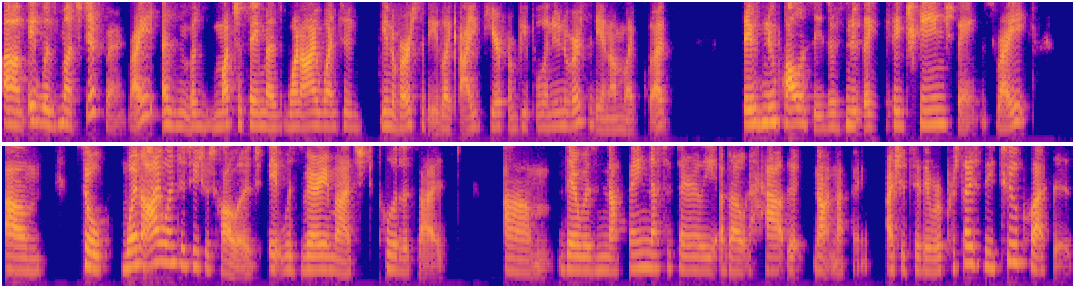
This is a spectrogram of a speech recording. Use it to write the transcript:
um, it was much different, right? As much the same as when I went to university. Like I hear from people in university and I'm like, what? There's new policies, there's new, like they change things, right? Um, so when I went to teachers college, it was very much politicized um, there was nothing necessarily about how not nothing i should say there were precisely two classes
